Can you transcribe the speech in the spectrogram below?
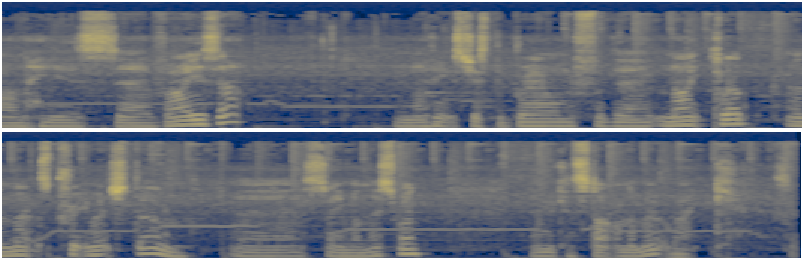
on his uh, visor and I think it's just the brown for the nightclub and that's pretty much done. Uh, same on this one and we can start on the motorbike. So.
